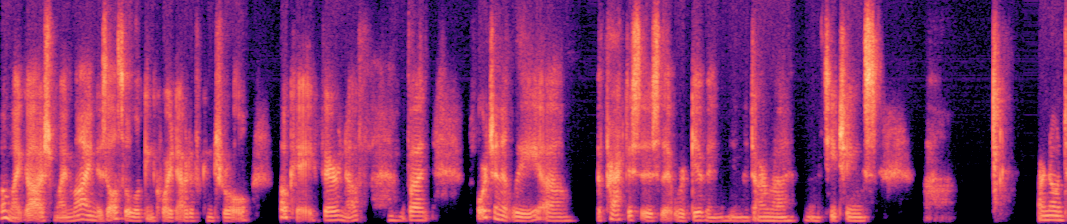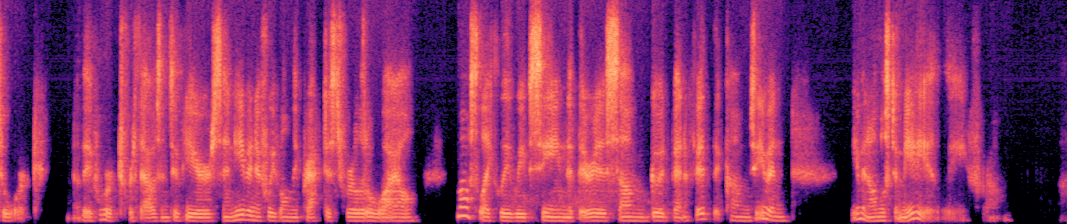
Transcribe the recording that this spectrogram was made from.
"Oh my gosh, my mind is also looking quite out of control." Okay, fair enough, but fortunately, um, the practices that were given in the Dharma and the teachings uh, are known to work. You know, they've worked for thousands of years. And even if we've only practiced for a little while, most likely we've seen that there is some good benefit that comes even, even almost immediately from, uh,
